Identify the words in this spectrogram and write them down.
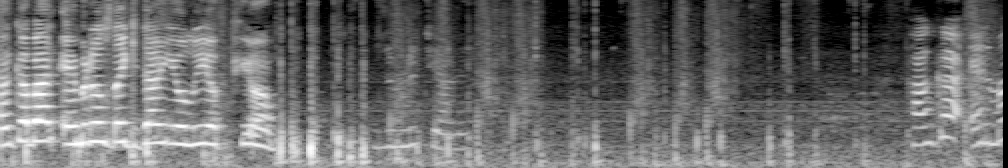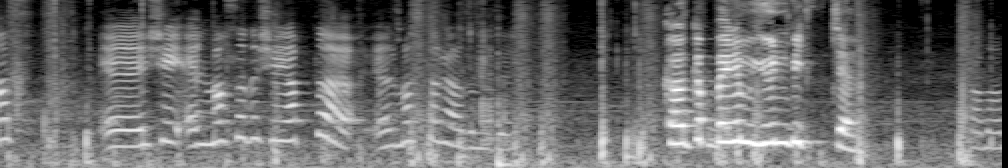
Kanka ben Emerald'a giden yolu yapıyorum. Zümrüt yani. Kanka elmas eee, şey elmasla da şey yaptı. Elmas da lazım bize. Kanka benim yün bitti. Tamam.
